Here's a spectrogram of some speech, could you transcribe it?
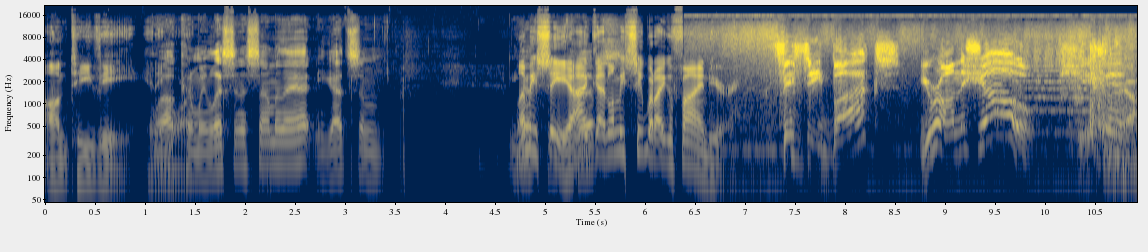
on TV anymore. Well, can we listen to some of that? You got some. You let me some see. I clips? got, let me see what I can find here. 50 bucks? You're on the show. Yeah.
